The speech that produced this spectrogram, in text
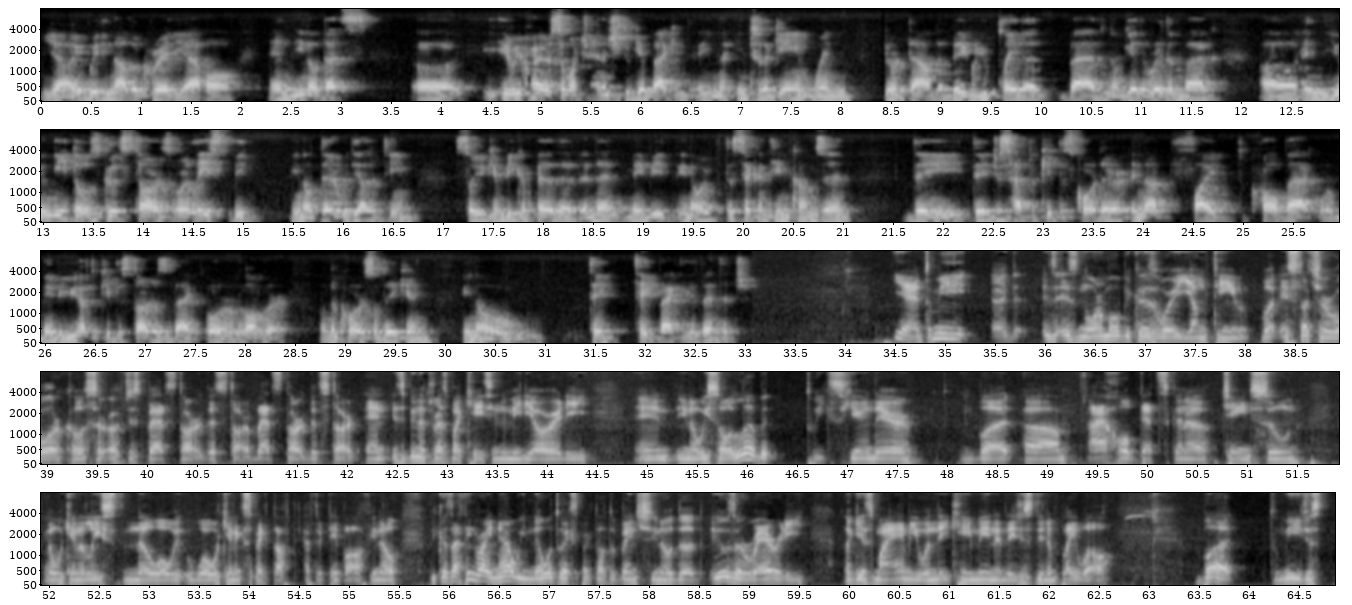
Yeah, we did not look ready at all. And, you know, that's, uh, it requires so much energy to get back in, in, into the game when you're down that big or you play that bad, you know, get the rhythm back. Uh, and you need those good starts or at least be, you know, there with the other team so you can be competitive. And then maybe, you know, if the second team comes in, they, they just have to keep the score there and not fight to crawl back or maybe you have to keep the starters back or longer on the court so they can, you know, take, take back the advantage. Yeah, and to me, uh, it's, it's normal because we're a young team, but it's such a roller coaster of just bad start, good start, bad start, good start, and it's been addressed by Casey in the media already, and you know we saw a little bit tweaks here and there, but um, I hope that's gonna change soon, and we can at least know what we what we can expect after tip off, you know, because I think right now we know what to expect off the bench. You know, the it was a rarity against Miami when they came in and they just didn't play well, but to me, just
